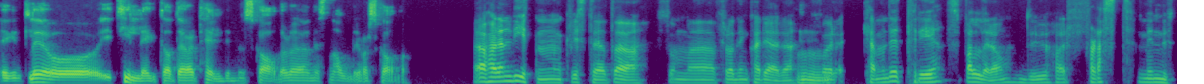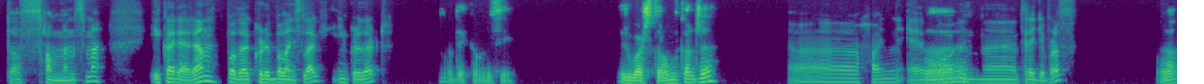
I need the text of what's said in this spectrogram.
egentlig. Og i tillegg til at jeg har vært heldig med skader, da har nesten aldri vært skada. Jeg har en liten quiz til deg som, eh, fra din karriere. Mm. For hvem er de tre spillerne du har flest minutter sammen med i karrieren? Både klubb og landslag inkludert? Ja, det kan vi si. Roar Strand, kanskje? Ja, han er på en eh, tredjeplass. Ja.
